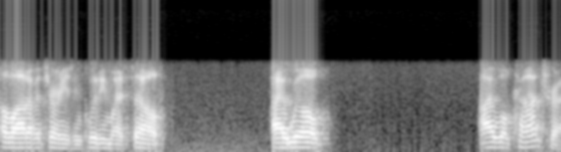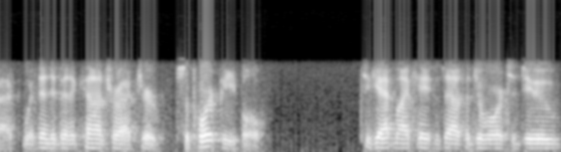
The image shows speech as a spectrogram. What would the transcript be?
a lot of attorneys, including myself, I will I will contract with independent contractor support people to get my cases out the door to do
